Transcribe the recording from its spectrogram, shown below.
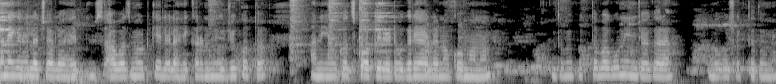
गाणे घ्यायला चालू आहेत. आवाज म्यूट केलेला आहे कारण म्युझिक होतं. आणि उगाच कॉपीराईट वगैरे यायला नको म्हणून. तुम्ही फक्त बघून एन्जॉय करा. बघू शकता तुम्ही.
